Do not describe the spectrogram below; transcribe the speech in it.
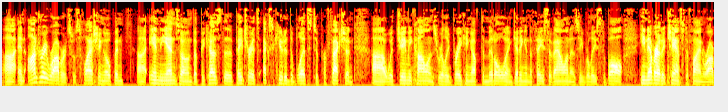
Uh, and Andre Roberts was flashing open uh, in the end zone, but because the Patriots executed the blitz to perfection, uh, with Jamie Collins really breaking up the middle and getting in the face of Allen as he released the ball, he never had a chance to find Roberts.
